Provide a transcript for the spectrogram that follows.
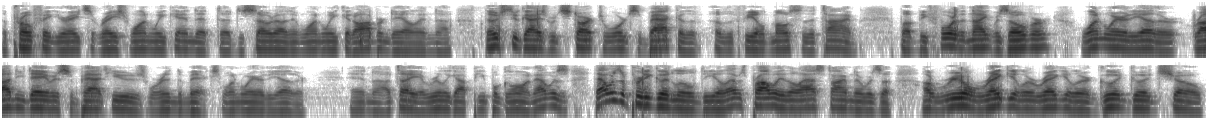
the pro figure eights that raced one weekend at uh, DeSoto and then one week at Auburndale, and uh, those two guys would start towards the back of the of the field most of the time. But before the night was over, one way or the other, Rodney Davis and Pat Hughes were in the mix, one way or the other. And uh, I'll tell you, it really got people going. That was that was a pretty good little deal. That was probably the last time there was a a real regular, regular, good, good show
